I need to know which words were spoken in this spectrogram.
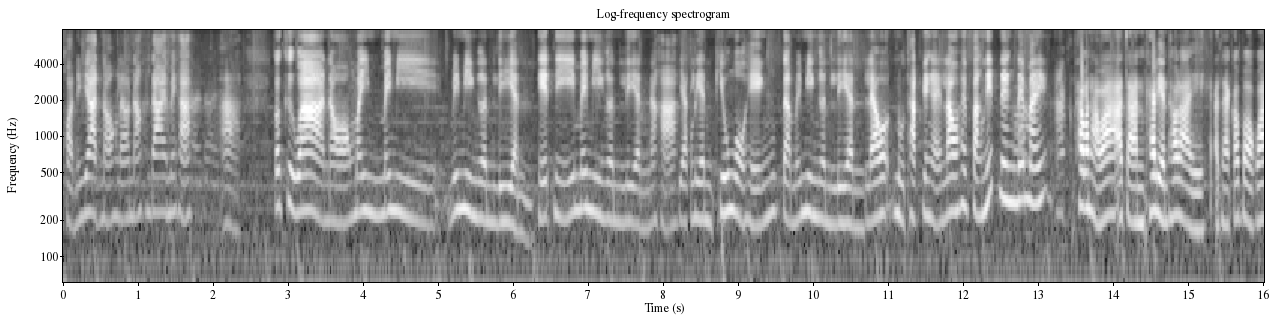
ขออนุญาตน้องแล้วนะได้ไหมคะได้ได้ อ่า ก็คือว่าน้องไม่ไม่มีไม่มีเงินเรียนเคสนี้ไม่มีเงินเรียนนะคะ อยากเรียนคิ้วโง่เฮงแต่ไม่มีเงินเรียน แล้วหนูทักยังไงเล่าให้ฟังนิดนึงได้ไหมถ้ามาถามว่าอาจารย์ค่าเรียนเท่าไหร่ อาจารย์ก็บอกว่า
